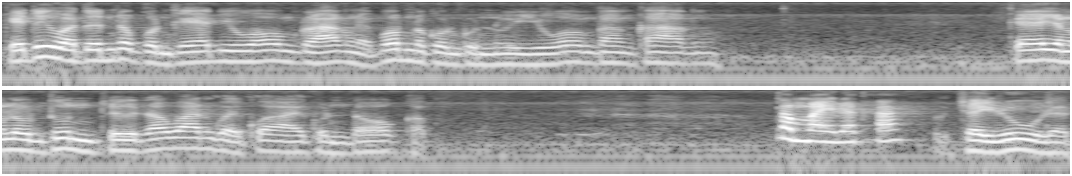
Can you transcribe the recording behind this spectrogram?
แกถือว่าเตือนทุกคนแกอยู่ห้องกลางเนี่ยผมทุกคนคุณนุยอยู่ห้องกลางๆแกยังลงทุนซื้อตะวันกวายๆคนดอกกับทำไมล่ะคะใช่รู้แล้ว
